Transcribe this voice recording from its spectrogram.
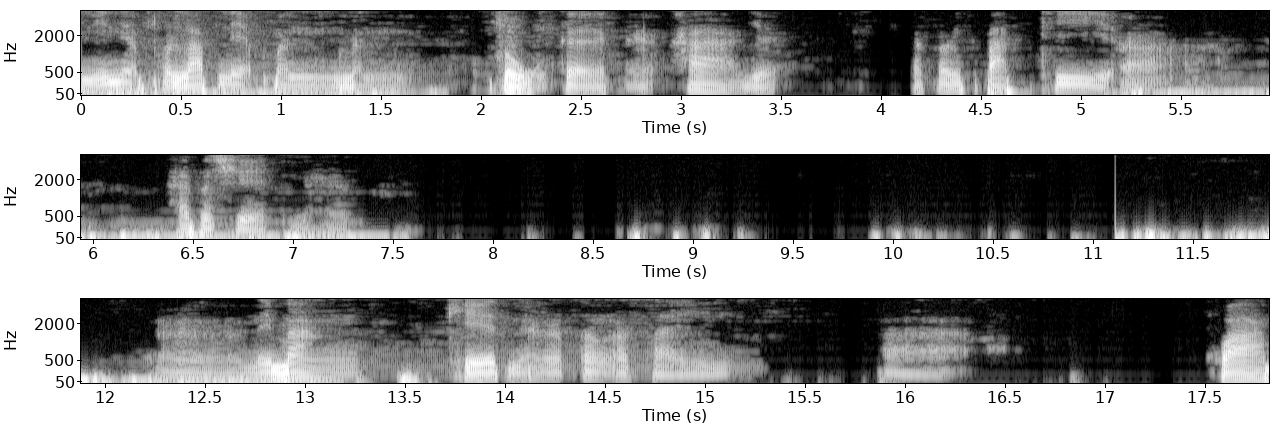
ทีนี้เนี่ยผลลัพธ์เนี่ยมันมันสูงเกินนะค่าเยอะ แล้วก็ปรับที่ hypershade นะครับในบางเคสนะครับต้องอาศัยความ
